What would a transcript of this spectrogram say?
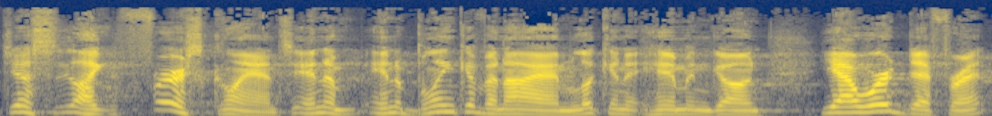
just like first glance, in a, in a blink of an eye, I'm looking at him and going, yeah, we're different,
